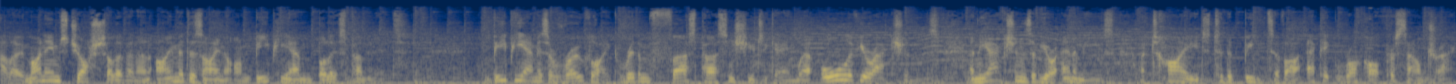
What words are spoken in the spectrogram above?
Hello, my name's Josh Sullivan and I'm a designer on BPM Bullets Per Minute. BPM is a roguelike rhythm first person shooter game where all of your actions and the actions of your enemies are tied to the beat of our epic rock opera soundtrack.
